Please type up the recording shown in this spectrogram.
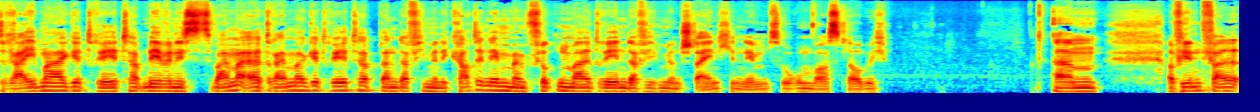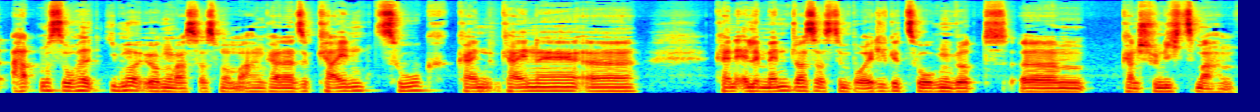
dreimal gedreht habe, nee, wenn ich es zweimal, äh, dreimal gedreht habe, dann darf ich mir eine Karte nehmen. Beim vierten Mal drehen darf ich mir ein Steinchen nehmen. So rum war es, glaube ich. Ähm, auf jeden Fall hat man so halt immer irgendwas, was man machen kann. Also kein Zug, kein, keine, äh, kein Element, was aus dem Beutel gezogen wird, ähm, kannst du nichts machen.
